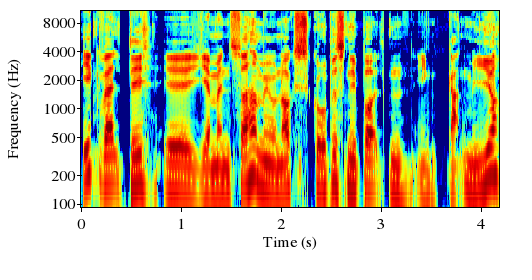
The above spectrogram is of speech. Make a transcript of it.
ikke valgt det, øh, jamen så havde man jo nok skubbet snibolden en gang mere.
